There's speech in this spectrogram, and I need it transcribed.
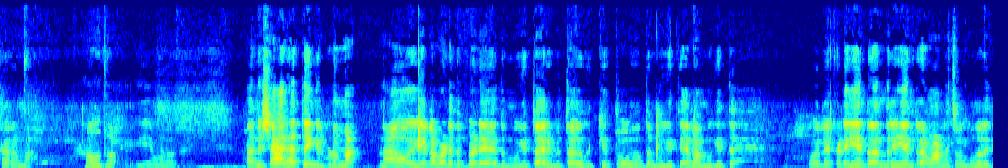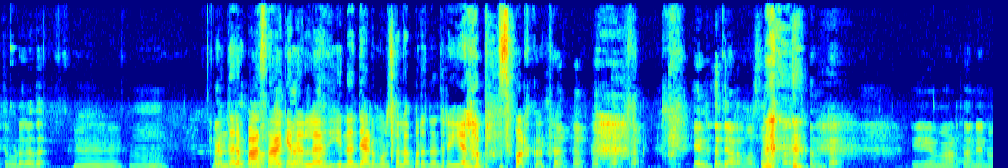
ಕರ್ಮ. ಹೌದು. ಏನು ಮಾಡೋದು? ಅದನ್ನ ಶಾಲೆ ಹತ್ತಂಗಿಲ್ಲ ಬಿಡಮ್ಮ. ನಾವು ಎಲ್ಲ ಹೊಡೆದ ಬಡೆ ಅದು ಮುಗಿತ ಅರಿವಿ ತೆಗೆದು ಕಿತ್ತು ಒಗದು ಮುಗಿತು ಎಲ್ಲ ಮುಗಿತ. ಹೋಗ್ಲಿ ಕಡೆ ಏನ್ರ ಅಂದ್ರೆ ಏನ್ರ ಮಾಡಿ ಹಚ್ಕೊಂಡ್ ಕುಂದ್ರೈತೆ ಹುಡುಗದ. ಹ್ಮ್. ಹ್ಞೂ ಒಂದರ ಪಾಸ್ ಆಗ್ಯಾನಲ್ಲ ಇನ್ನೊಂದ್ ಎರಡ್ ಮೂರ್ ಸಲ ಬರದಂದ್ರೆ ಎಲ್ಲ ಪಾಸ್ ಮಾಡ್ಕೊತ. ಇನ್ನೊಂದ್ ಎರಡು ಮೂರು ಸಲ ಬರ್ತಂತ ಏನು ಮಾಡ್ತಾನೇನೋ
